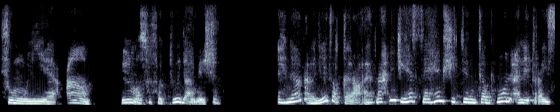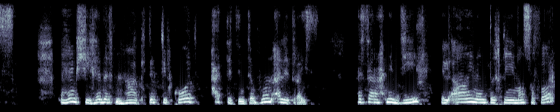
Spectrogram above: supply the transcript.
شمولية عام. للمصفوفة 2 dimension هنا عمليه القراءة. راح نجي هسه أهم شيء تنتبهون على ال trace أهم شيء الهدف من هاي كتبت الكود حتى تنتبهون على ال trace هسه راح نبدي ال i ننطي قيمه صفر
